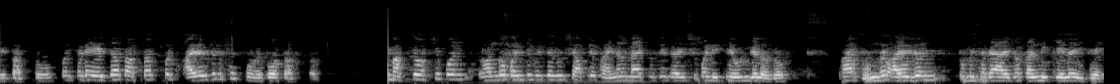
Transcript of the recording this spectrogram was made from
येत असतो पण सगळे येत जात असतात पण आयोजन खूप महत्वाचं असतं. मागच्या वर्षी पण रंगपंचमीच्या दिवशी आपली फायनल मॅच होती त्या दिवशी पण इथे येऊन गेलो होतो. फार सुंदर आयोजन तुम्ही सगळ्या आयोजकांनी केलं इथे.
